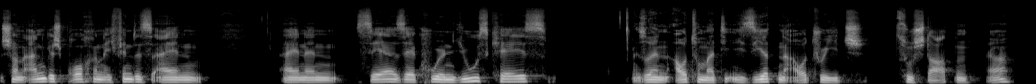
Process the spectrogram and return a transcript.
schon angesprochen. Ich finde es ein, einen sehr, sehr coolen Use Case, so einen automatisierten Outreach zu starten. Ja.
